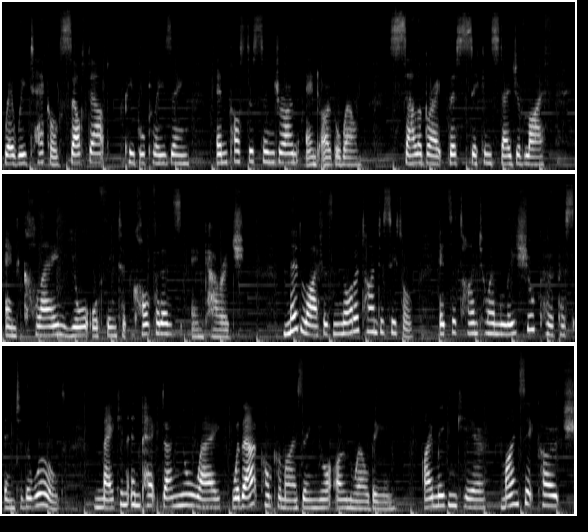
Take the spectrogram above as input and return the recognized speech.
where we tackle self doubt, people pleasing, imposter syndrome, and overwhelm. Celebrate this second stage of life and claim your authentic confidence and courage. Midlife is not a time to settle, it's a time to unleash your purpose into the world. Make an impact done your way without compromising your own well being. I'm Meegan Care, mindset coach,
